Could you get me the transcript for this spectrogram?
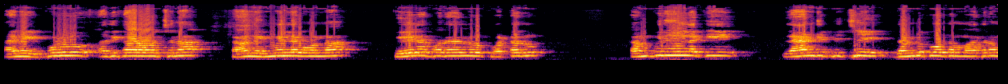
ఆయన ఇప్పుడు అధికారం వచ్చినా తాను ఎమ్మెల్యేగా ఉన్నా పేద పదవులు కొట్టరు కంపెనీలకి ల్యాండ్ ఇప్పించి దండుకోవటం మాత్రం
